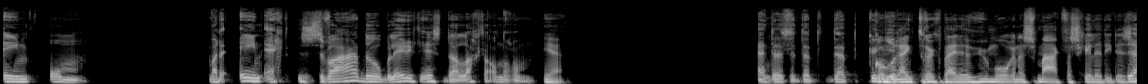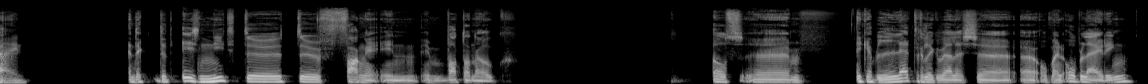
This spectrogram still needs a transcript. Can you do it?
een om. Waar de een echt zwaar door beledigd is, daar lacht de ander om. Ja. En dat, is- dat, dat kun we je. eigenlijk terug bij de humor en de smaakverschillen die er Ja. zijn. En dat, dat is niet te, te vangen in, in wat dan ook. Als, ehm, ik heb letterlijk wel eens eh, eh, op mijn opleiding.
